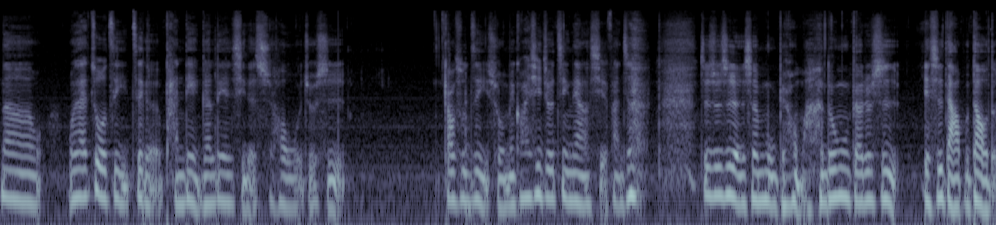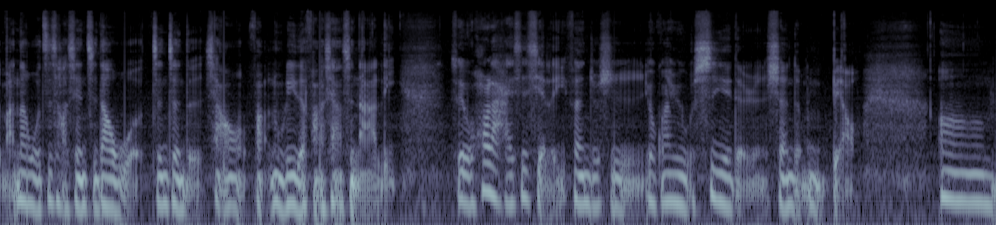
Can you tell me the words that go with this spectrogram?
那我在做自己这个盘点跟练习的时候，我就是。告诉自己说没关系，就尽量写，反正 这就是人生目标嘛。很多目标就是也是达不到的嘛。那我至少先知道我真正的想要方努力的方向是哪里。所以我后来还是写了一份就是有关于我事业的人生的目标。嗯，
